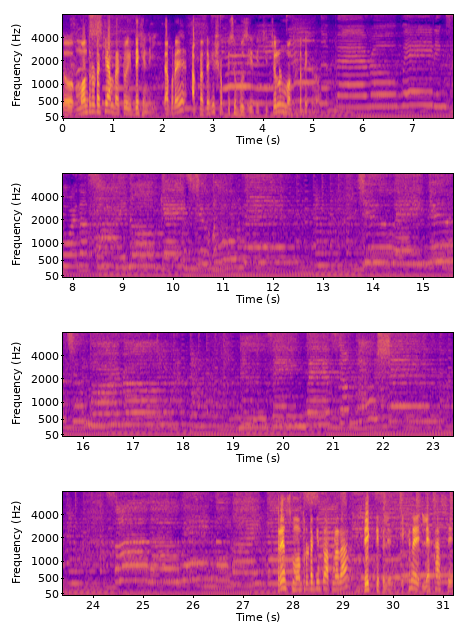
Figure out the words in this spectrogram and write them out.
তো মন্ত্রটা কি আমরা একটু দেখে নেই, তারপরে আপনাদেরকে সব কিছু বুঝিয়ে দিচ্ছি। চলুন মন্ত্রটা দেখে নেওয়া যাক। Light মন্ত্রটা কিন্তু আপনারা দেখতে পেলেন। এখানে লেখা আছে,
